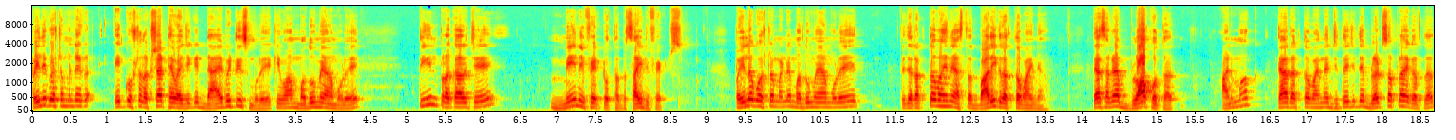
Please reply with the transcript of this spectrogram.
पहिली गोष्ट म्हणजे एक गोष्ट लक्षात ठेवायची की डायबिटीसमुळे किंवा मधुमेहामुळे तीन प्रकारचे मेन इफेक्ट होतात साईड इफेक्ट्स पहिलं गोष्ट म्हणजे मधुमेहामुळे त्याच्या रक्तवाहिन्या असतात बारीक रक्तवाहिन्या त्या सगळ्या ब्लॉक होतात. आणि मग त्या रक्तवाहिन्या जिथे जिथे ब्लड सप्लाय करतात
